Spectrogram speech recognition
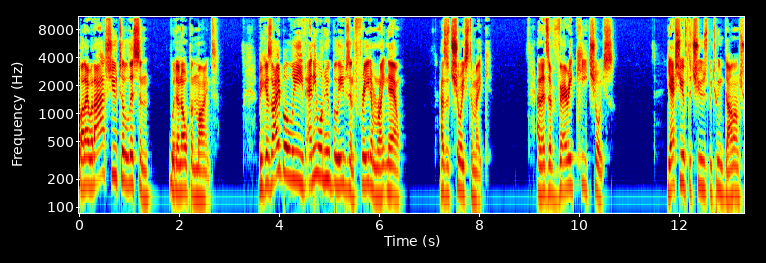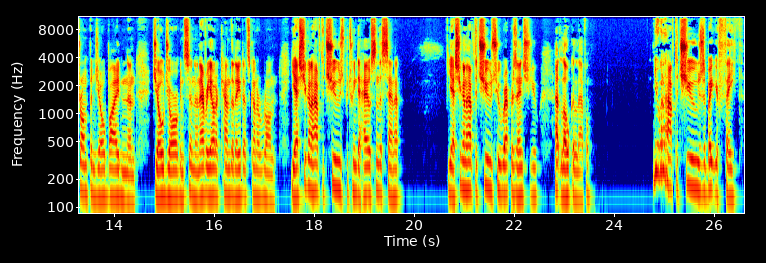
But I would ask you to listen with an open mind. Because I believe anyone who believes in freedom right now has a choice to make. And it's a very key choice. Yes, you have to choose between Donald Trump and Joe Biden and Jo Jorgensen and every other candidate that's going to run. Yes, you're going to have to choose between the House and the Senate. Yes, you're going to have to choose who represents you at local level. You're going to have to choose about your faith.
